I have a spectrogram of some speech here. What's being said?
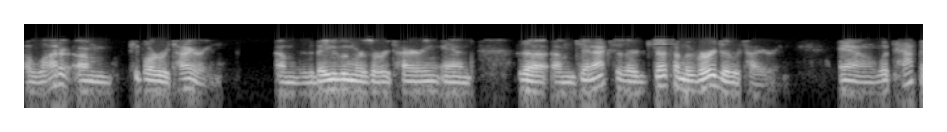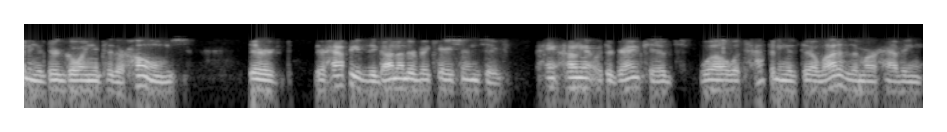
a lot of um, people are retiring. Um, the baby boomers are retiring, and the um, Gen Xers are just on the verge of retiring. And what's happening is they're going into their homes. They're they're happy they've gone on their vacations. They've hung out with their grandkids. Well, what's happening is that a lot of them are having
